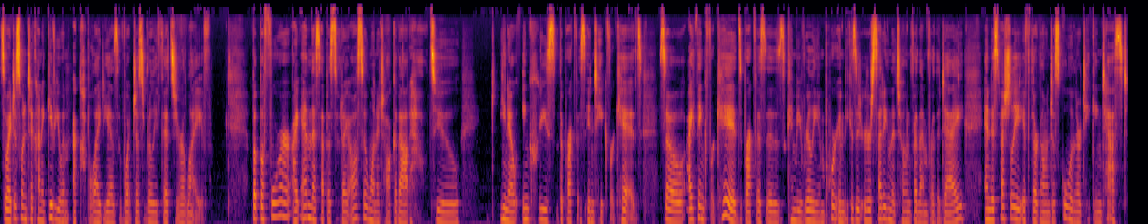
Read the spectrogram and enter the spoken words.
So I just wanted to kind of give you an, a couple ideas of what just really fits your life. But before I end this episode, I also want to talk about how to, you know, increase the breakfast intake for kids. So I think for kids, breakfasts can be really important because you're setting the tone for them for the day. And especially if they're going to school and they're taking tests,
